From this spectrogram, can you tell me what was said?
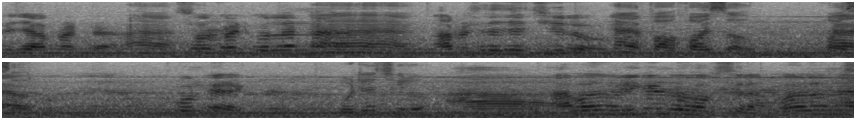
ওই যে আপনারটা। হ্যাঁ। সোরফাইট করলেন না? হ্যাঁ, হ্যাঁ, হ্যাঁ। আপনার সাথে যে ছিল? হ্যাঁ ফয়সাল ফয়সাল। কোন ক্যারেক্টার ওটা ছিল আবার উইকেন্ড ভাবছিলাম। বললাম না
